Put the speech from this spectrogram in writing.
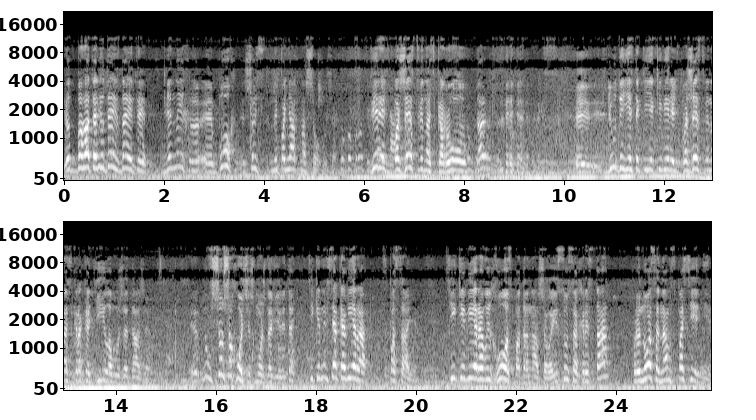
І от багато людей, знаєте, для них е, е, Бог щось непонятно що вже. Вірять в божественність коров. Да? Е, Люди є такі, які вірять в божественність крокодилів уже даже. Ну, все, що хочеш, можна вірити. Та Тільки не всяка віра спасає. Тільки віра в Господа нашого Ісуса Христа приносить нам спасіння.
